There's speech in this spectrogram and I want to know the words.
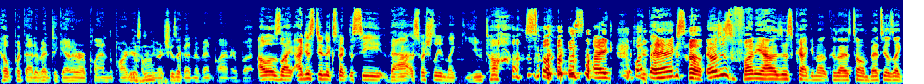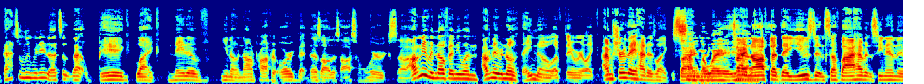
helped put that event together or planned the party or Mhm. something or she was like an event planner but i was like i just didn't expect to see that especially in like utah. So i was like what the heck? So it was just funny i was just cracking up because i was telling betsy i was like that's illuminative that's a, that big like native you know nonprofit org that does all this awesome work so i don't even know if anyone i don't even know if they know if they were like i'm sure they had to like sign Sign like, away. sign yeah. off that they used it and stuff but i haven't seen any,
